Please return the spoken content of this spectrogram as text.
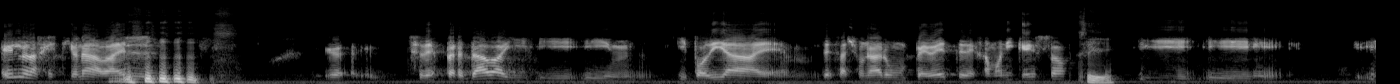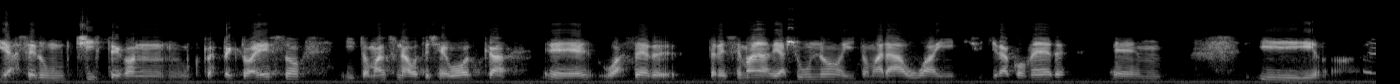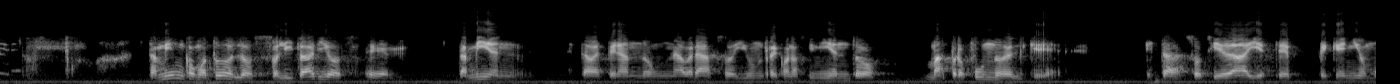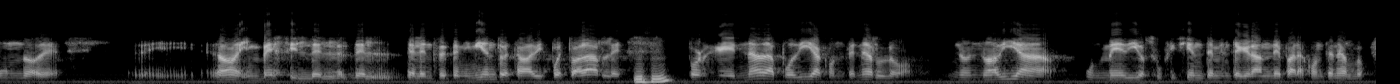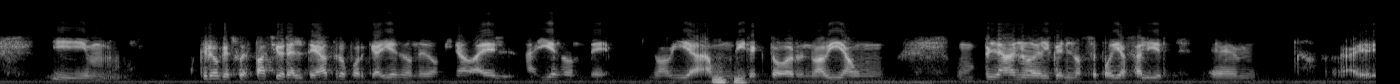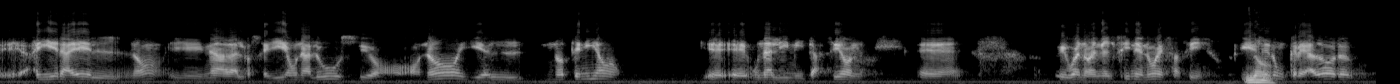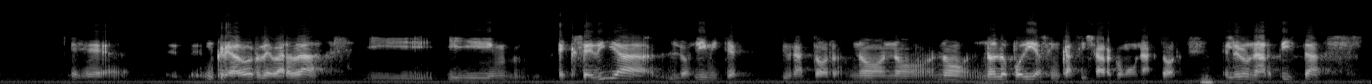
Él no la gestionaba, él se despertaba y, podía eh, desayunar un pebete de jamón y queso sí. y, hacer un chiste con respecto a eso y tomarse una botella de vodka eh, o hacer tres semanas de ayuno y tomar agua y ni siquiera comer. Em, y también como todos los solitarios, em, también estaba esperando un abrazo y un reconocimiento más profundo del que esta sociedad y este pequeño mundo de, imbécil del, del, entretenimiento estaba dispuesto a darle, porque nada podía contenerlo, no, no había un medio suficientemente grande para contenerlo. Y mm, creo que su espacio era el teatro porque ahí es donde dominaba él, ahí es donde no había un director, no había un, un plano del que él no se podía salir. Em, eh, ahí era él, ¿no? Y nada, lo seguía una luz o, no, y él no tenía eh, eh, una limitación. y bueno, en el cine no es así. Y él era un creador, un creador de verdad, y, y excedía los límites de un actor, no, no, no, no lo podías encasillar como un actor. Él era un artista,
